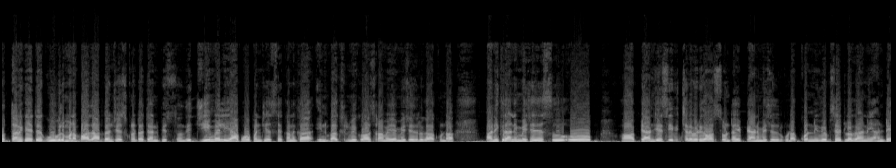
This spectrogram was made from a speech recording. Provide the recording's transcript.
మొత్తానికి అయితే గూగుల్ మన బాధ అర్థం చేసుకున్నట్టు అనిపిస్తుంది. జీమెయిల్ యాప్ ఓపెన్ చేస్తే కనుక ఇన్బాక్స్లు మీకు అవసరమయ్యే మెసేజ్లు కాకుండా పనికిరాని మెసేజెస్ ప్యాన్ చేసి విచ్చలవిడిగా వస్తుంటాయి ప్యాన్ మెసేజ్లు కూడా. కొన్ని వెబ్సైట్లో కానీ అంటే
